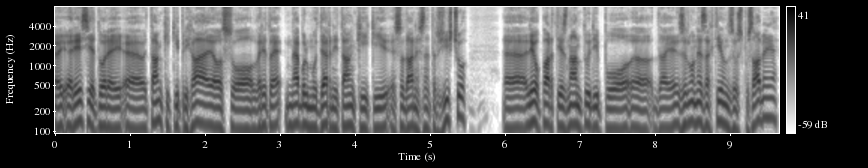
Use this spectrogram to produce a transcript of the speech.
Res je, torej, tanki, ki prihajajo, so verjetno najbolj moderni tanki, ki so danes na tržišču. Leopard je znan tudi po, da je zelo nezahteven za usposabljanje.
